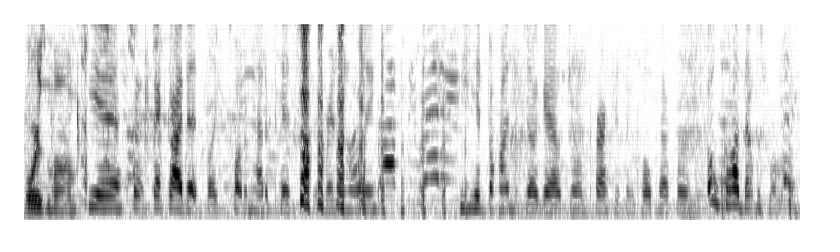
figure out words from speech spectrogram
Or his mom. Yeah, that, that guy that like taught him how to pitch originally. he hid behind the dugout during practice in Culpeper. Oh God, that was wrong.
